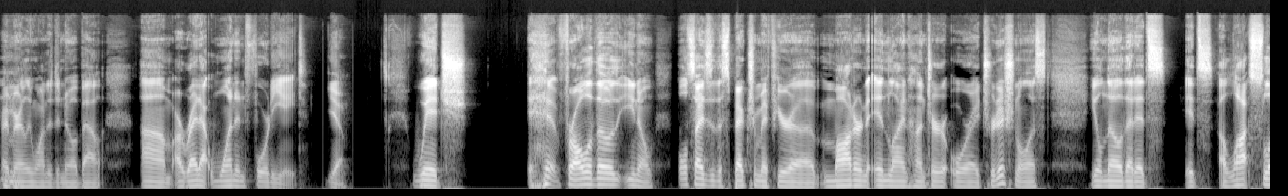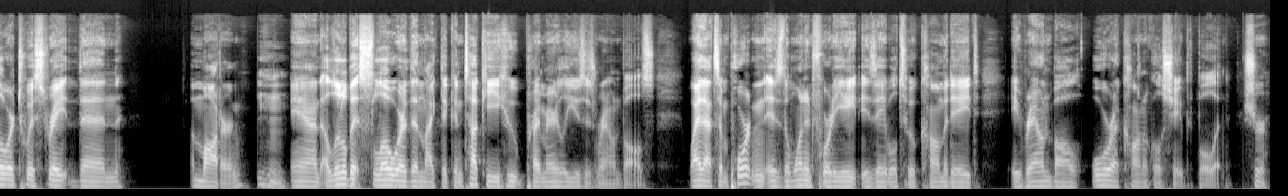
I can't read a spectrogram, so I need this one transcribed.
primarily wanted to know about. Um, are right at one in forty eight. Yeah. which for all of those, you know, both sides of the spectrum. If you're a modern inline hunter or a traditionalist, you'll know that it's it's a lot slower twist rate than a modern Mm-hmm. and a little bit slower than like the Kentucky who primarily uses round balls. Why that's important is the 1 in 48 is able to accommodate a round ball or a conical shaped bullet. Sure.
